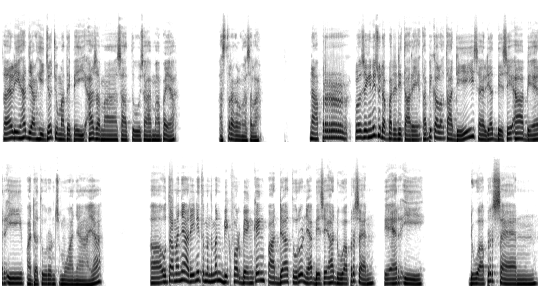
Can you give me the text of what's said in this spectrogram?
saya lihat yang hijau cuma TPIA sama satu saham apa ya? Astra kalau nggak salah. Nah, per closing ini sudah pada ditarik. Tapi kalau tadi saya lihat BCA, BRI pada turun semuanya ya. Uh, utamanya hari ini teman-teman Big Four Banking pada turun ya. BCA 2%, BRI 2%,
